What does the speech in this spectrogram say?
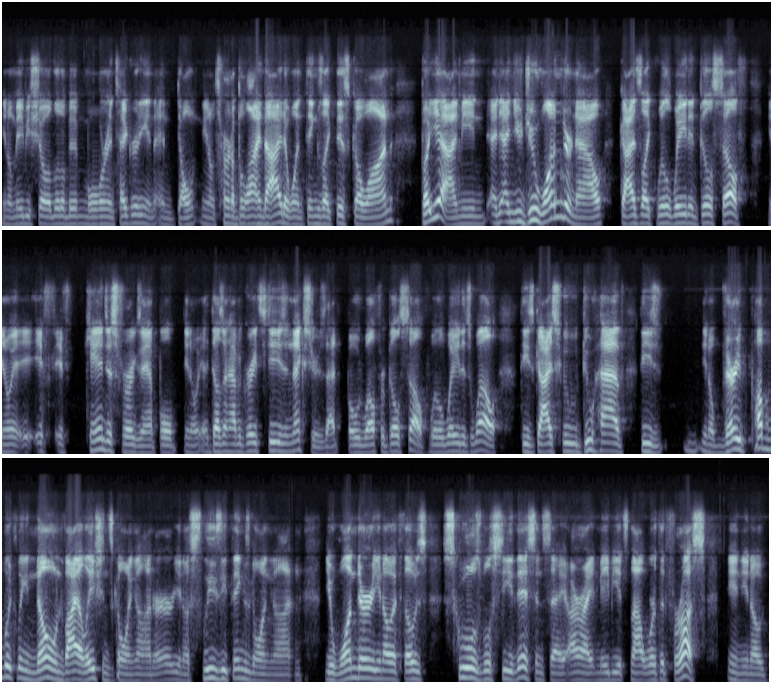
you know, maybe show a little bit more integrity and, and don't, you know, turn a blind eye to when things like this go on. But yeah, I mean, and, and you do wonder now, guys like Will Wade and Bill Self, you know, if, if Kansas, for example, you know, it doesn't have a great season next year, does that bode well for Bill Self, Will Wade as well? These guys who do have these you know very publicly known violations going on or you know sleazy things going on you wonder you know if those schools will see this and say all right maybe it's not worth it for us in you know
